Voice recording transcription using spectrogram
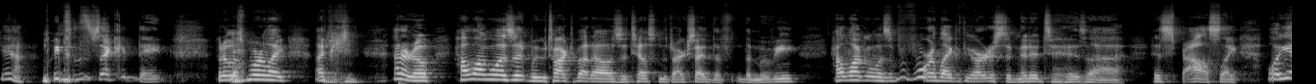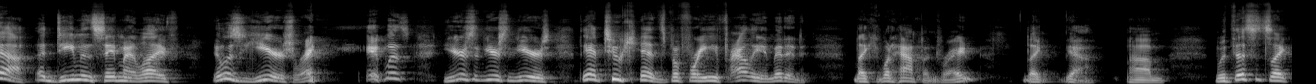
Yeah, wait till the second date. But it was more like, I mean, I don't know. How long was it? We talked about, oh, it was a Tales from the Dark Side, the, the movie. How long it was before, like, the artist admitted to his uh his spouse, like, well, yeah, a demon saved my life. It was years, right? It was years and years and years. They had two kids before he finally admitted, like, what happened, right? Like, yeah. Um, with this, it's like,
